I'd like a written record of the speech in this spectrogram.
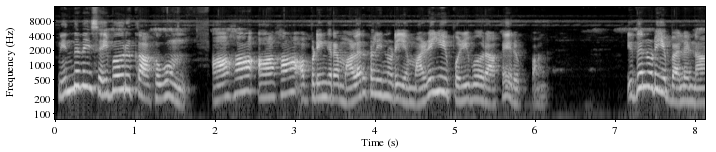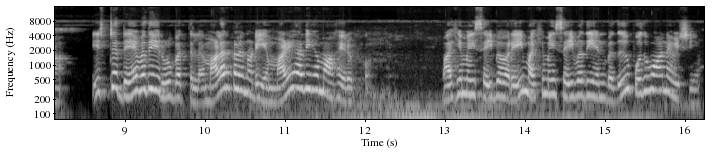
நிந்தனை செய்பவருக்காகவும் ஆஹா ஆஹா அப்படிங்கிற மலர்களினுடைய மழையை பொழிபவராக இருப்பாங்க. இதனுடைய பலனா இஷ்ட தேவதை ரூபத்தில் மலர்களினுடைய மழை அதிகமாக இருக்கும். மகிமை செய்பவரை மகிமை செய்வது என்பது பொதுவான விஷயம்.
